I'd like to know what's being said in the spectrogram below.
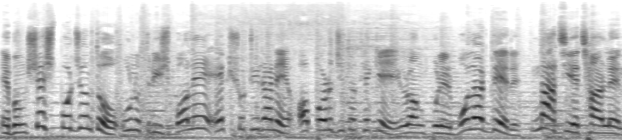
এবং শেষ পর্যন্ত উনত্রিশ বলে একষট্টি রানে অপরাজিত থেকে রংপুরের বোলারদের নাচিয়ে ছাড়লেন।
